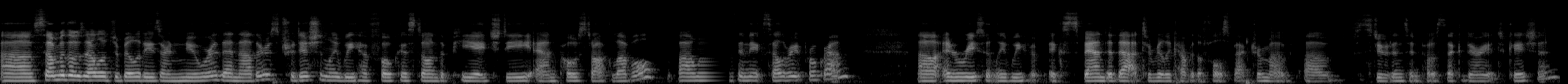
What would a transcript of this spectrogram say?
Uh, some of those eligibilities are newer than others. Traditionally, we have focused on the PhD and postdoc level um, within the Accelerate program. Uh, and recently, we've expanded that to really cover the full spectrum of, of students in post-secondary education.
